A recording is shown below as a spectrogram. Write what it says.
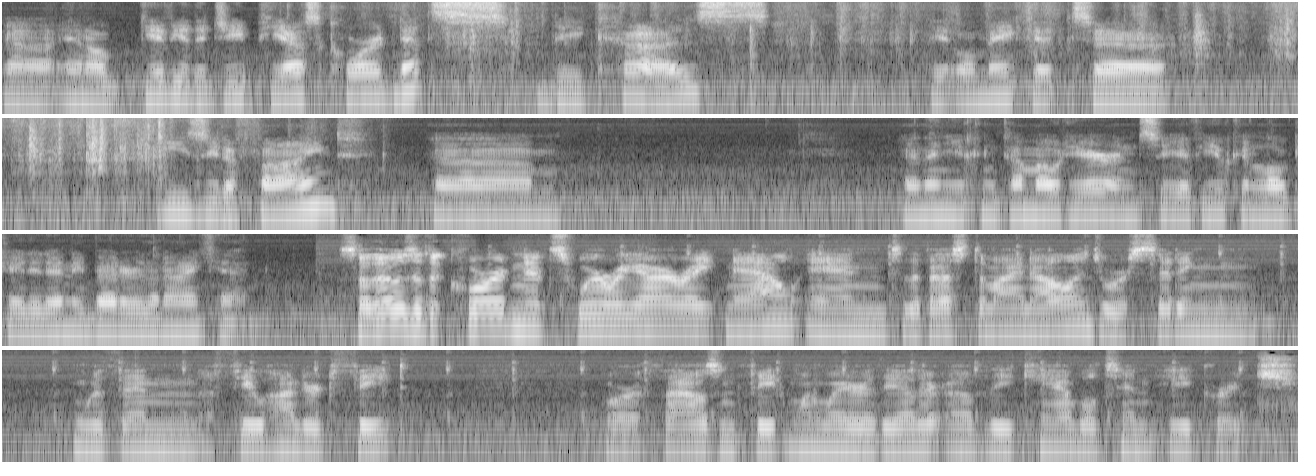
Uh, and I'll give you the GPS coordinates because it will make it easy to find. Um, and then you can come out here and see if you can locate it any better than I can. So those are the coordinates where we are right now, and to the best of my knowledge, we're sitting within a few hundred feet, or a thousand feet one way or the other, of the Campbellton acreage.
